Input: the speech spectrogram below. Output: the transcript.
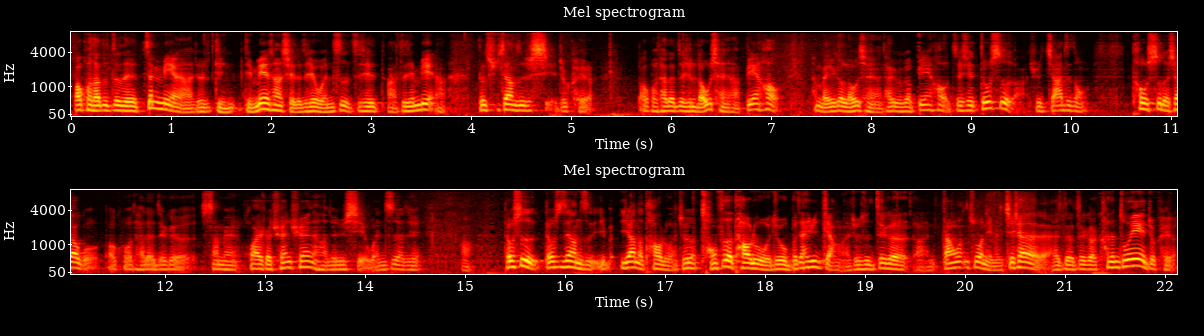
包括它的这些正面啊，就是顶顶面上写的这些文字，这些啊这些面啊，都去这样子去写就可以了。包括它的这些楼层啊编号，它每一个楼层啊它有个编号，这些都是啊去加这种透视的效果。包括它的这个上面画一个圈圈，然后就去写文字啊这些，都是都是这样子一一样的套路啊，就是重复的套路我就不再去讲了。就是这个啊当做你们接下来的这个课程作业就可以了，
